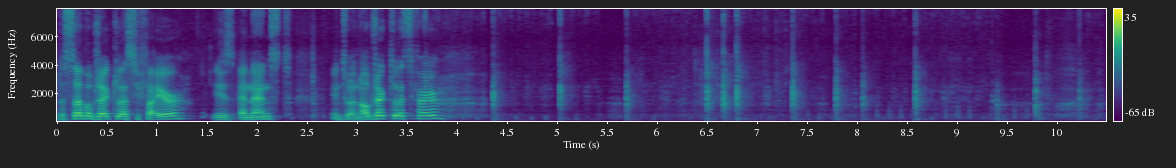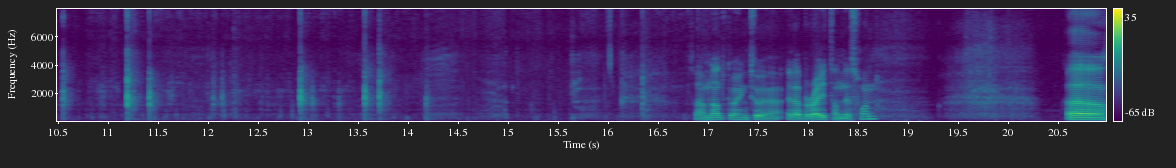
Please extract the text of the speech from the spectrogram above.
the sub-object classifier is enhanced into an object classifier. I'm not going to uh, elaborate on this one. Uh,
